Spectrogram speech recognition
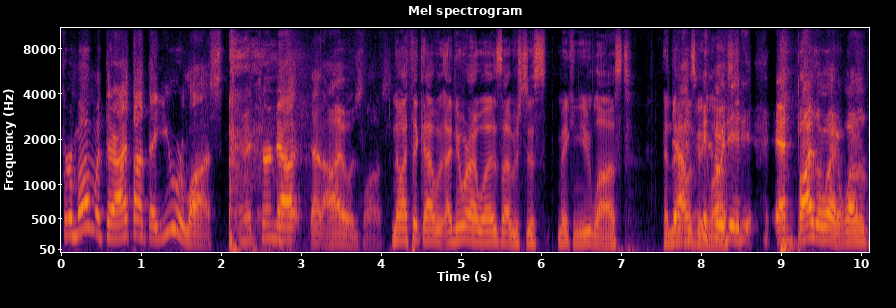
For a moment there, I thought that you were lost, and it turned out that I was lost. No, I think I was I knew where I was. I was just making you lost, and then I was getting it lost. And by the way, what a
